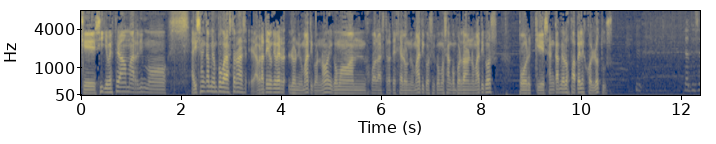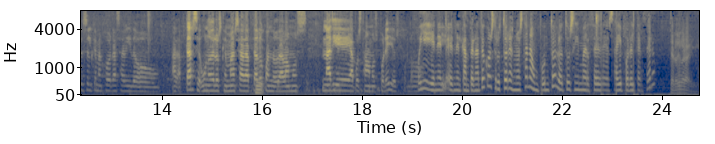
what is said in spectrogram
que sí, yo me esperaba más ritmo. Ahí se han cambiado un poco las tornas. Eh, Habrá tenido que ver los neumáticos, ¿no? Y cómo han jugado la estrategia de los neumáticos y cómo se han comportado los neumáticos. Porque se han cambiado los papeles con Lotus. Lotus es el que mejor ha sabido adaptarse, uno de los que más ha adaptado Mm. cuando dábamos, nadie apostábamos por ellos. por lo- Oye, ¿y en el, en el campeonato de constructores no están a un punto Lotus y Mercedes ahí por el tercero? Te lo digo ahora mismo.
